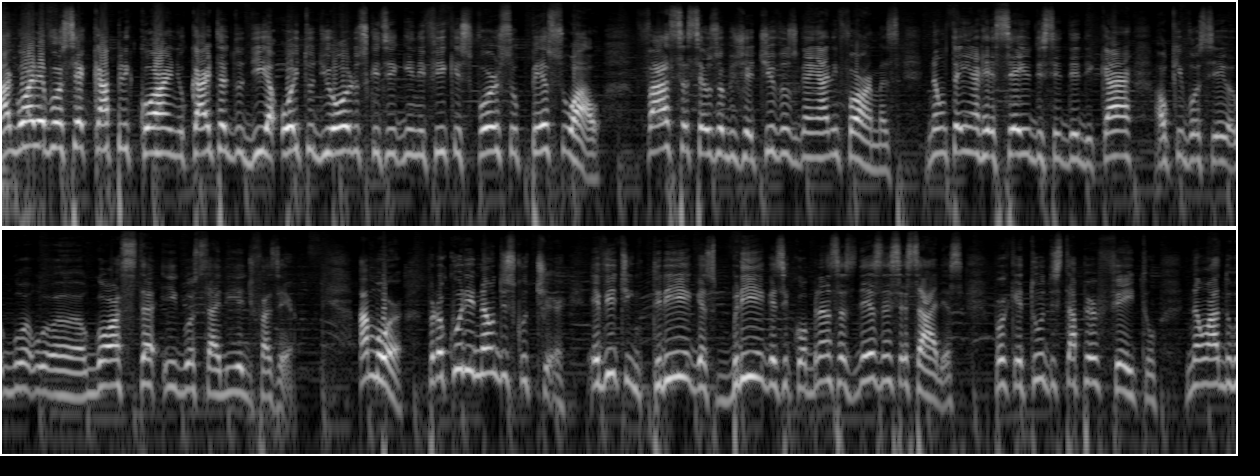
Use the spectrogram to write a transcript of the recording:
Agora é você, Capricórnio, carta do dia, oito de ouros, que significa esforço pessoal. Faça seus objetivos ganharem formas. Não tenha receio de se dedicar ao que você uh, gosta e gostaria de fazer. Amor, procure não discutir. Evite intrigas, brigas e cobranças desnecessárias, porque tudo está perfeito. Não há do,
